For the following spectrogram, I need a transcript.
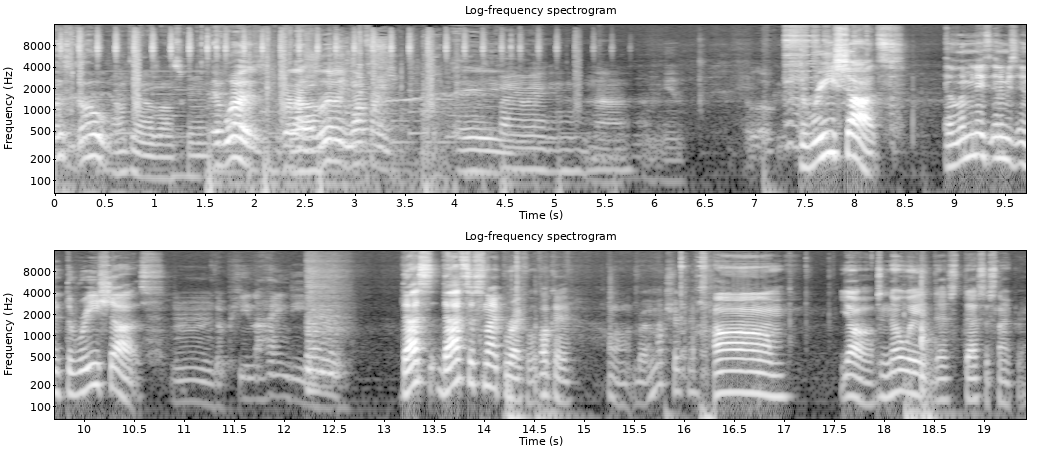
Let's go. I don't think I was on screen. It was, but like Bro. literally one frame. Hey. Nah, I mean, hello. Three shots. Eliminates enemies in three shots. Mm, the P90. That's that's a sniper rifle. Okay. Hold on, bro. Am I tripping? Um, y'all, there's no way that's that's a sniper.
